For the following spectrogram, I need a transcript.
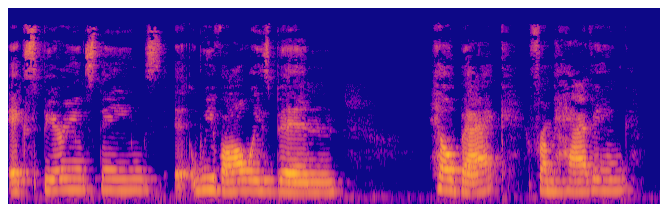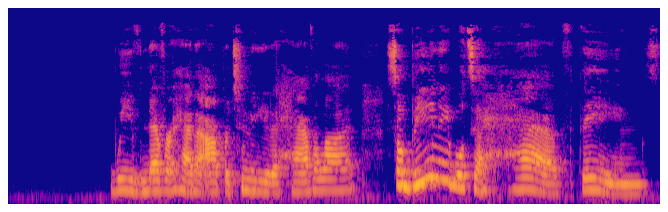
experience things. We've always been held back from having. We've never had an opportunity to have a lot. So being able to have things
